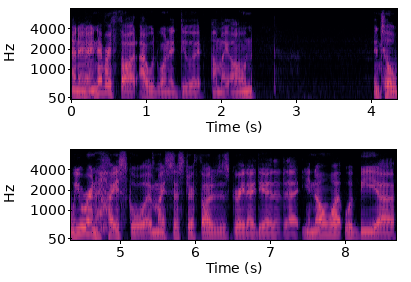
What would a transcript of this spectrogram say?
and I never thought I would want to do it on my own until we were in high school, and my sister thought it was a great idea that, that you know what would be a,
